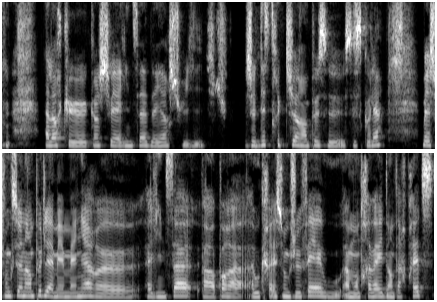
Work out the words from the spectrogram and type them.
Alors que quand je suis à l'INSA, d'ailleurs, je suis, je, déstructure un peu ce, scolaire. Mais je fonctionne un peu de la même manière euh, à l'INSA par rapport à, aux créations que je fais ou à mon travail d'interprète.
